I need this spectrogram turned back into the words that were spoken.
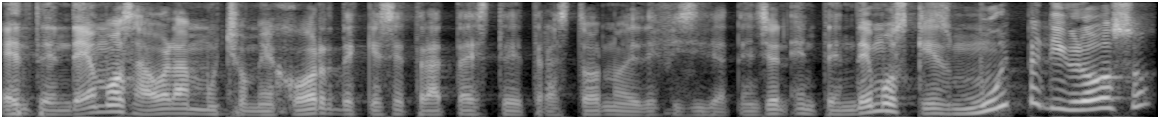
Entendemos ahora mucho mejor de qué se trata este trastorno de déficit de atención. Entendemos que es muy peligroso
